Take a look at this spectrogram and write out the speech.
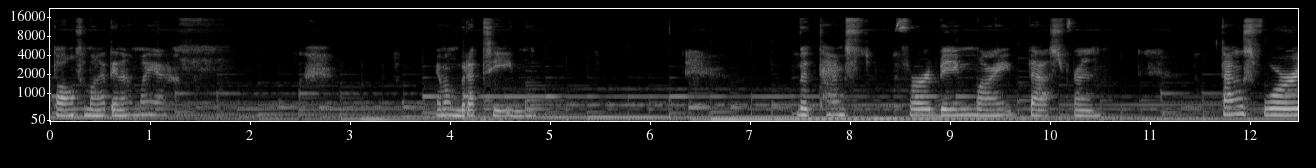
tolong semangatin Ama ya. Emang berat sih, Imut. But thanks for being my best friend. Thanks for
